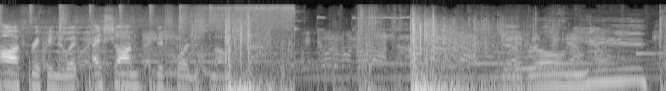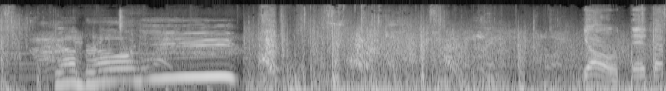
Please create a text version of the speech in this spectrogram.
Oh, I freaking knew it. I saw him before the smoke. Jabroni! Jabroni! Yo, did the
